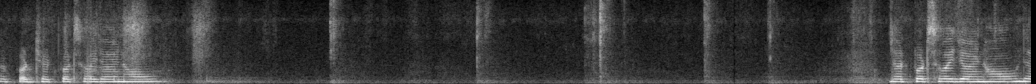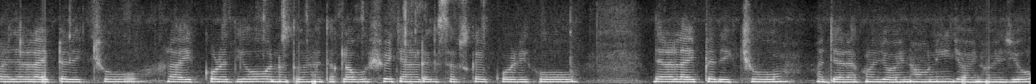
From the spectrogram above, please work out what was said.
ঝটপট ঝটপট সবাই জয়েন হও। ঝটপট সবাই জয়েন হও, যারা যারা লাইভটা দেখছ, লাইক করে দিও। নতুন হয়ে থাকলে অবশ্যই চ্যানেলটাকে সাবস্ক্রাইব করে রেখো। যারা লাইভটা দেখছ আর যারা এখনও জয়েন হওনি, জয়েন হয়ে যেও।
